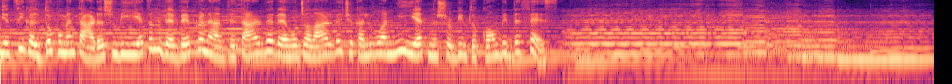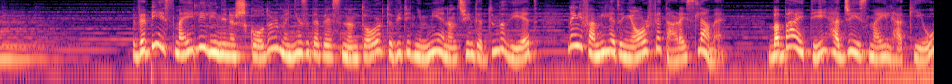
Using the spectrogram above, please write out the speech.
Një cikël dokumentarësh mbi jetën dhe veprën e atdhetarëve dhe hoxhallarëve që kaluan një jetë në shërbim të kombit dhe fesë. Vehbi Ismaili lindi në Shkodër më njëzet e pesë nëntor të vitit një mijë e nëntëqind e dymbëdhjetë në një familje të njohur fetare islame. Babai i tij, Haxhi Ismail Hakiu,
